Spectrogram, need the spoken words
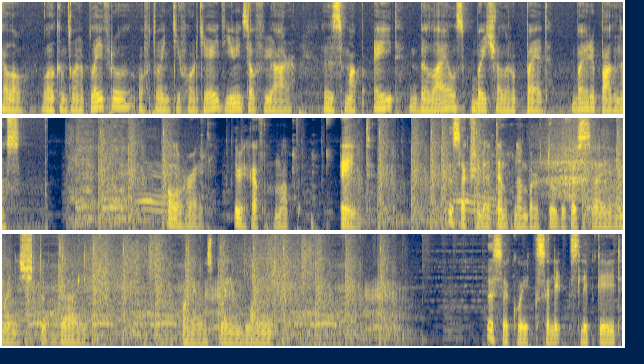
Hello, welcome to my playthrough of 2048 Units of VR. This is map 8, Belial's Bachelor Pad by Repugnus. Alright, here we have map 8. This is actually attempt number 2 because I managed to die when I was playing blind. This is a quick sleep gate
